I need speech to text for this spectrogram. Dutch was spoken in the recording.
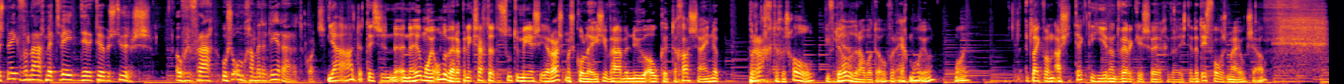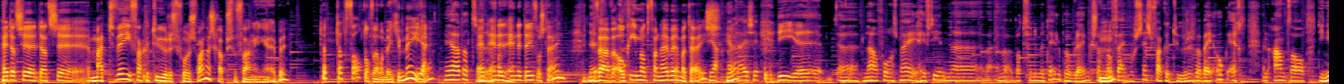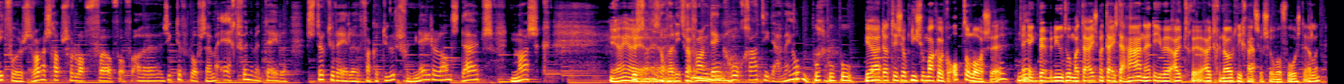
We spreken vandaag met twee directeur-bestuurders over de vraag hoe ze omgaan met het lerarentekort. Ja, dat is een, een heel mooi onderwerp. En ik zag dat het Soetermeers Erasmus College, waar we nu ook eh, te gast zijn, een prachtige school. Die vertelde Ja. er al wat over. Echt mooi hoor. Mooi. Het lijkt wel een architect die hier aan het werk is eh, geweest. En dat is volgens mij ook zo. Dat, ze, dat ze maar twee vacatures voor zwangerschapsvervangingen hebben. Dat, dat valt nog wel een beetje mee, hè? ja dat... En, eh, en, en de Develstein, Nee. waar we ook iemand van hebben, Matthijs. Ja, Matthijs, die, eh, eh, nou volgens mij heeft hij een eh, wa- wat fundamentele probleem. Ik zag wel Mhm. vijf of zes vacatures, waarbij ook echt een aantal die niet voor zwangerschapsverlof eh, of, of eh, ziekteverlof zijn, maar echt fundamentele, structurele vacatures voor Nederlands, Duits, NASC. Ja, ja, dus ja, dat is nog wel iets waarvan ik denk, hoe gaat hij daarmee om? Poe, poe, poe. Ja, dat is ook niet zo makkelijk op te lossen. Hè? En Nee. ik ben benieuwd hoe Matthijs, Matthijs de Haan, hè, die we uitge- uitgenodigd, die gaat zich zo wel voorstellen,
